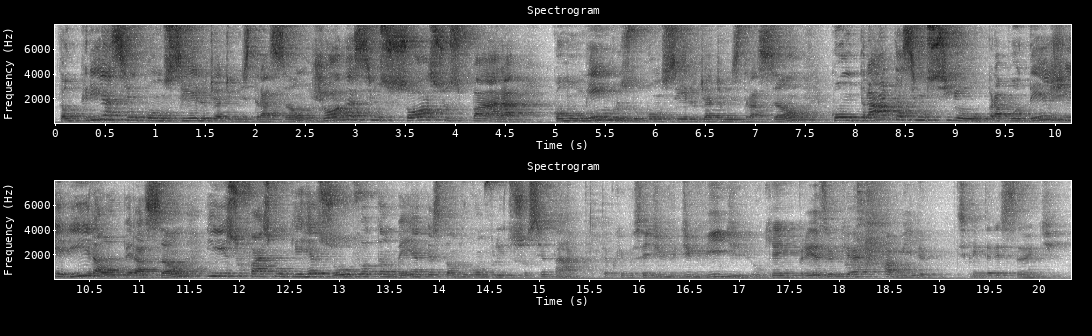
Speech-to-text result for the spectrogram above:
Então, cria-se um conselho de administração, joga-se os sócios para como membros do conselho de administração, contrata-se um CEO para poder gerir a operação e isso faz com que resolva também a questão do conflito societário. Até porque você divide o que é empresa e o que é família. Isso que é interessante.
